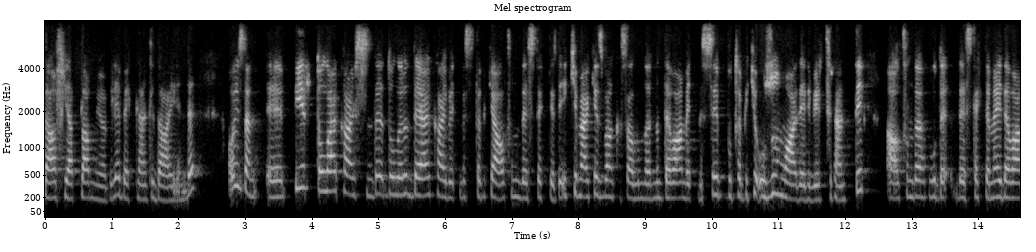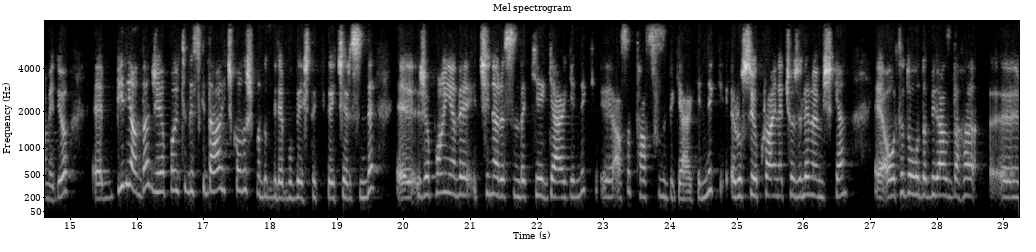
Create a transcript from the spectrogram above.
daha fiyatlanmıyor bile beklenti dahilinde. O yüzden e, bir dolar karşısında doların değer kaybetmesi tabii ki altını destekledi. İki Merkez Bankası alımlarının devam etmesi bu tabii ki uzun vadeli bir trendti. Altında bu de, desteklemeye devam ediyor. E, bir yandan jeopolitik riski daha hiç konuşmadık bile bu 5 dakika içerisinde. E, Japonya ve Çin arasındaki gerginlik e, aslında tatsız bir gerginlik. Rusya-Ukrayna çözülememişken e, Orta Doğu'da biraz daha e,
